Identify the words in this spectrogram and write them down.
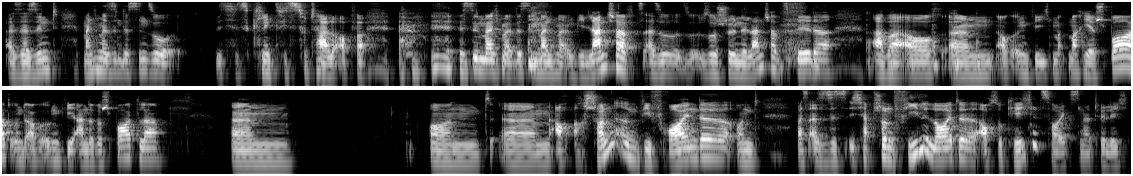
Also da sind, manchmal sind das sind so, das klingt wie das totale Opfer. Das sind manchmal, das sind manchmal irgendwie Landschafts-, also so, so schöne Landschaftsbilder, aber auch, ähm, auch irgendwie, ich mache ja Sport und auch irgendwie andere Sportler. Ähm, und ähm, auch, auch schon irgendwie Freunde und was, also das, ich habe schon viele Leute, auch so Kirchenzeugs natürlich,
